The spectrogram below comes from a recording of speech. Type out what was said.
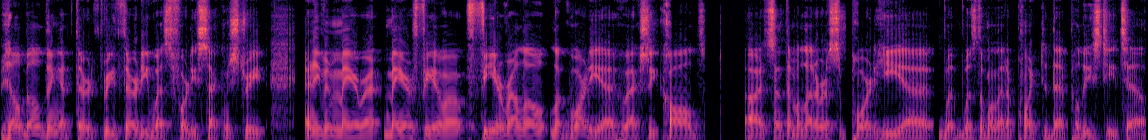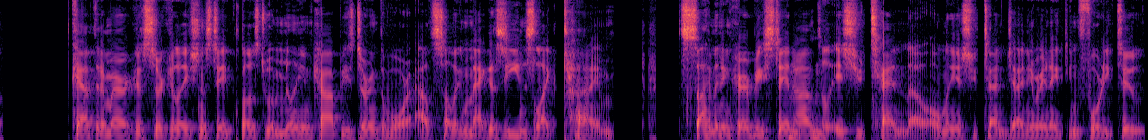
Hill building at 330 West 42nd Street. And even Mayor, Mayor Fiore- Fiorello LaGuardia, who actually called, uh, sent them a letter of support, he uh, w- was the one that appointed that police detail. Captain America's circulation stayed close to a million copies during the war, outselling magazines like Time. Simon and Kirby stayed on until issue 10, though, only issue 10, January 1942.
